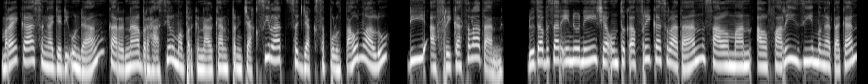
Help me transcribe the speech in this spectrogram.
Mereka sengaja diundang karena berhasil memperkenalkan pencak silat sejak 10 tahun lalu di Afrika Selatan. Duta Besar Indonesia untuk Afrika Selatan, Salman Al-Farizi mengatakan,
